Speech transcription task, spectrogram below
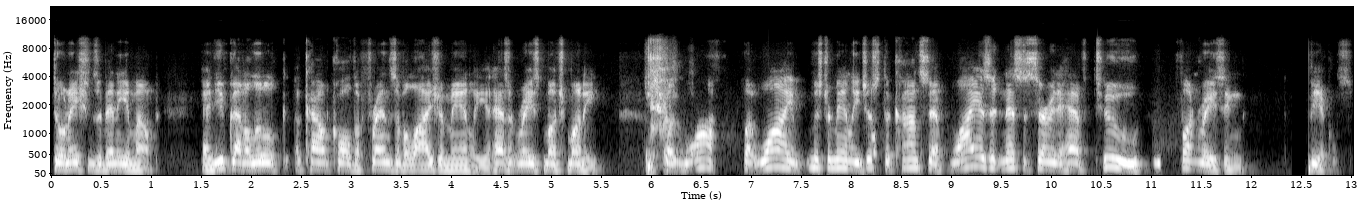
donations of any amount. And you've got a little account called the Friends of Elijah Manley. It hasn't raised much money, but why? But why, Mr. Manley? Just the concept. Why is it necessary to have two fundraising vehicles?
